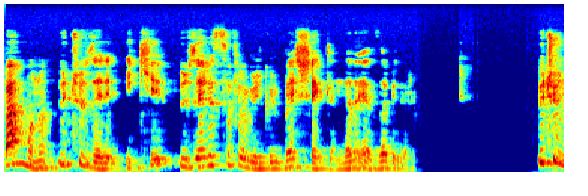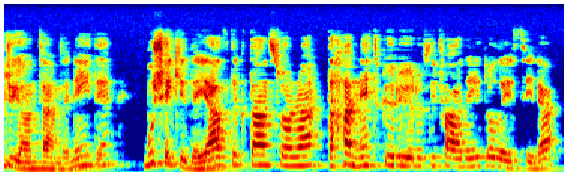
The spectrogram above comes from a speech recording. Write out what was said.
ben bunu 3 üzeri 2 üzeri 0,5 şeklinde de yazabilirim. Üçüncü yöntemde neydi? Bu şekilde yazdıktan sonra daha net görüyoruz ifadeyi. Dolayısıyla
